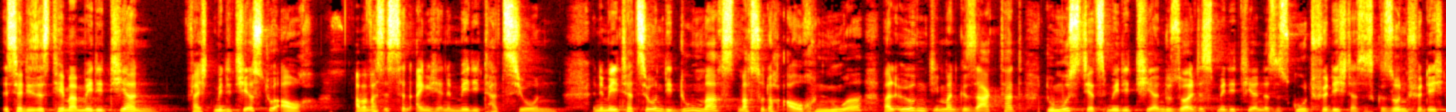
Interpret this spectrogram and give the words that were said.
ist ja dieses Thema Meditieren. Vielleicht meditierst du auch. Aber was ist denn eigentlich eine Meditation? Eine Meditation, die du machst, machst du doch auch nur, weil irgendjemand gesagt hat, du musst jetzt meditieren, du solltest meditieren, das ist gut für dich, das ist gesund für dich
